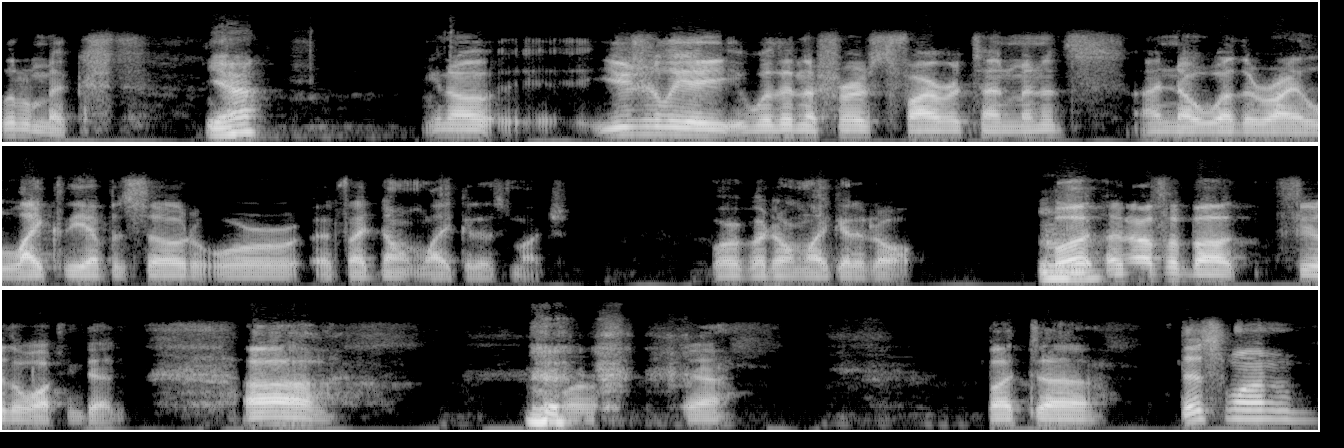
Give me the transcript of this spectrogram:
Little mixed. Yeah. You know, usually within the first five or ten minutes, I know whether I like the episode or if I don't like it as much, or if I don't like it at all. Mhm. But enough about Fear the Walking Dead. Uh, or, yeah. But uh, this one,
